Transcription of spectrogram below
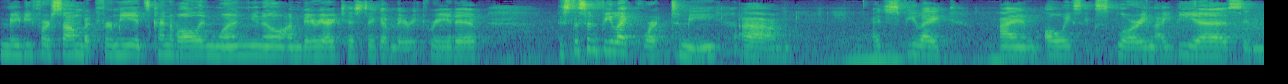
Maybe for some, but for me, it's kind of all in one. You know, I'm very artistic, I'm very creative. This doesn't feel like work to me. Um, I just feel like I'm always exploring ideas and,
